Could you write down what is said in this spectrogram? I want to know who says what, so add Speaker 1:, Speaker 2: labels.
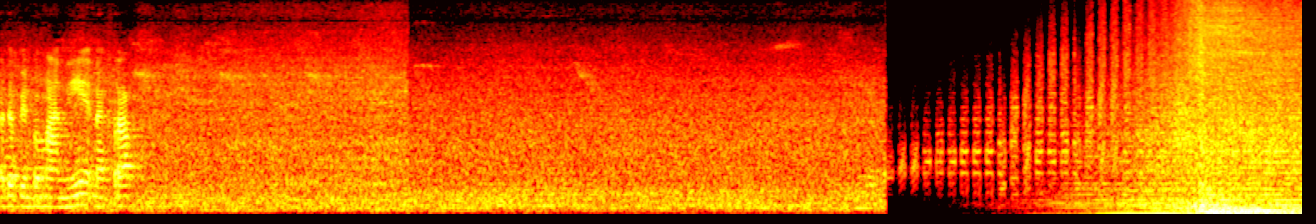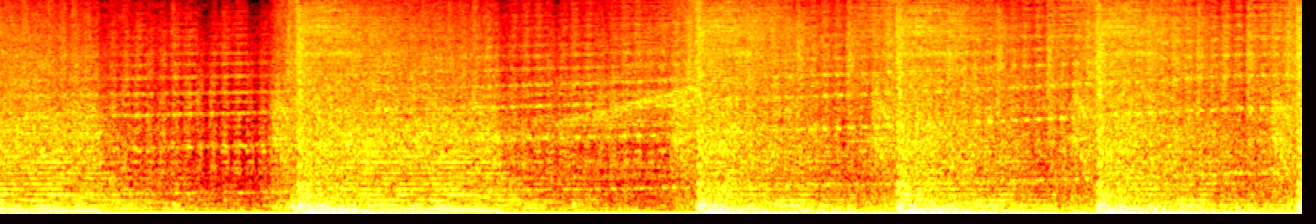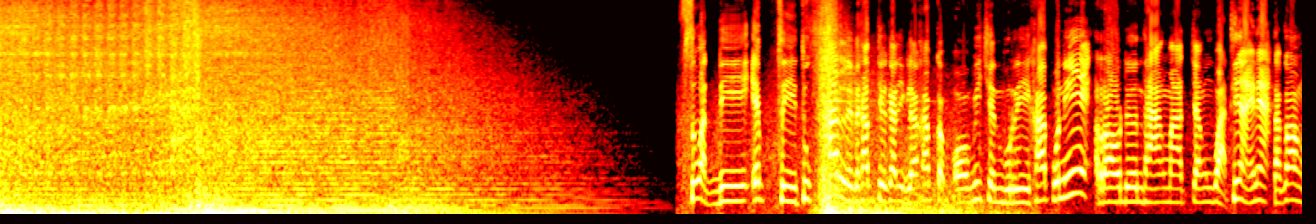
Speaker 1: ก็จะเป็นประมาณนี้นะครับ สวัสดี FC ทุกท่านเลยนะครับ เจอกันอีกแล้วครับกับออมวิเชียนบุรีครับ วันนี้เราเดินทางมาจังหวัดที่ไหนเนี่ยตากล้อง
